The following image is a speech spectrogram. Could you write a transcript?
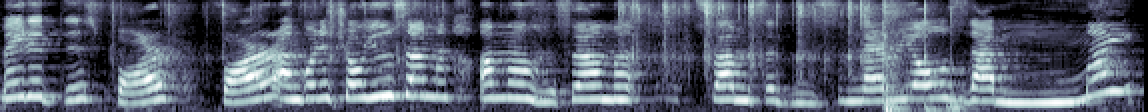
made it this far, far, I'm going to show you some um some some scenarios that might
